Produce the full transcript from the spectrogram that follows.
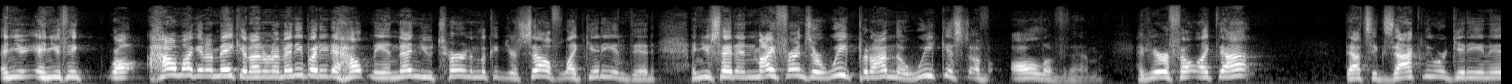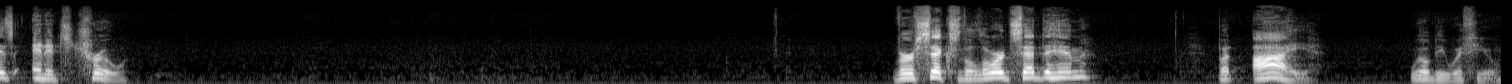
And you, and you think, well, how am I going to make it? I don't have anybody to help me. And then you turn and look at yourself like Gideon did, and you said, and my friends are weak, but I'm the weakest of all of them. Have you ever felt like that? That's exactly where Gideon is, and it's true. Verse 6 The Lord said to him, But I will be with you,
